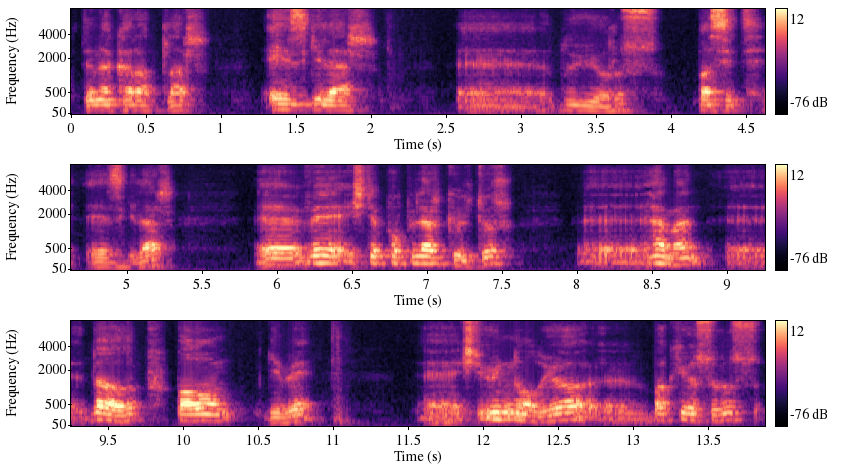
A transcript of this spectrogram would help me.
işte nakaratlar, ezgiler e, duyuyoruz. Basit ezgiler. E, ve işte popüler kültür e, hemen e, dağılıp balon gibi e, işte ünlü oluyor. E, Bakıyorsunuz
